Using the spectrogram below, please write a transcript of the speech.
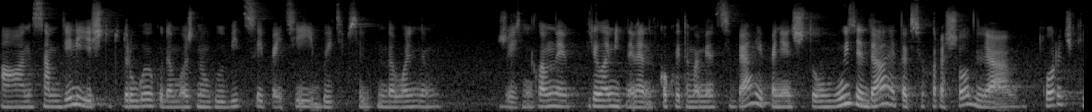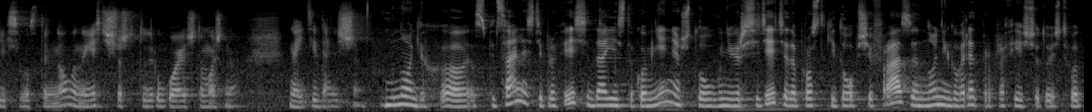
а на самом деле есть что-то другое, куда можно углубиться и пойти и быть абсолютно довольным жизни. Главное переломить, наверное, в какой-то момент себя и понять, что в ВУЗе, да, это все хорошо для корочки и всего остального, но есть еще что-то другое, что можно найти дальше. У многих э, специальностей, профессий, да, есть такое мнение, что в университете это просто какие-то общие фразы, но не говорят про профессию. То есть вот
